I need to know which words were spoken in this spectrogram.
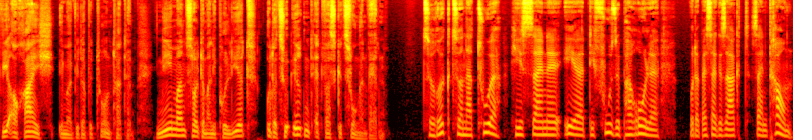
Wie auch Reich immer wieder betont hatte, niemand sollte manipuliert oder zu irgendetwas gezwungen werden. Zurück zur Natur hieß seine eher diffuse Parole, oder besser gesagt sein Traum.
